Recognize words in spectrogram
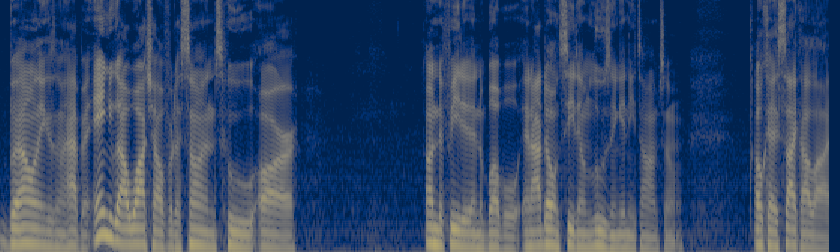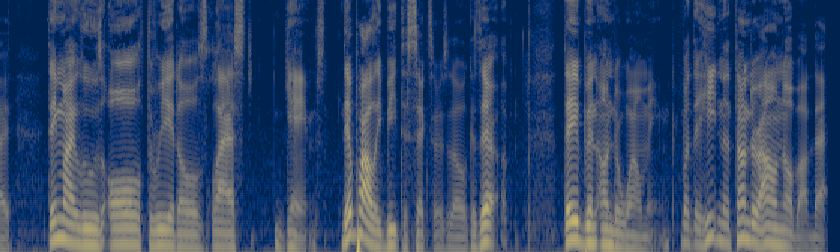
but I don't think it's going to happen. And you got to watch out for the Suns who are undefeated in the bubble, and I don't see them losing anytime soon. Okay, psych, I lied. They might lose all three of those last games. They'll probably beat the Sixers though, because they're they've been underwhelming. But the Heat and the Thunder, I don't know about that.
